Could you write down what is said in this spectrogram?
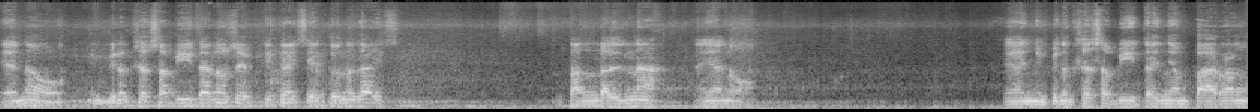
Ayan na oh. Yung pinagsasabitan ng safety guys. Ito na guys. Tanggal na. Ayan oh. Ayan yung pinagsasabitan niyang parang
